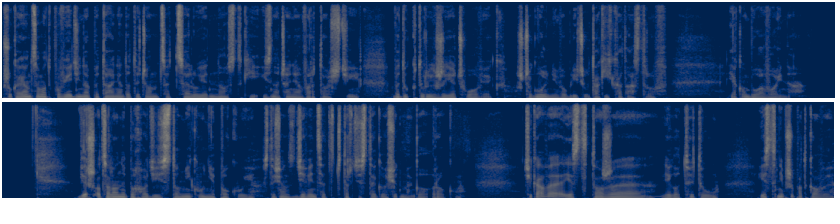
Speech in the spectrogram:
szukającym odpowiedzi na pytania dotyczące celu jednostki i znaczenia wartości, według których żyje człowiek, szczególnie w obliczu takich katastrof, jaką była wojna. Wiersz ocalony pochodzi z tomiku Niepokój z 1947 roku. Ciekawe jest to, że jego tytuł jest nieprzypadkowy.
